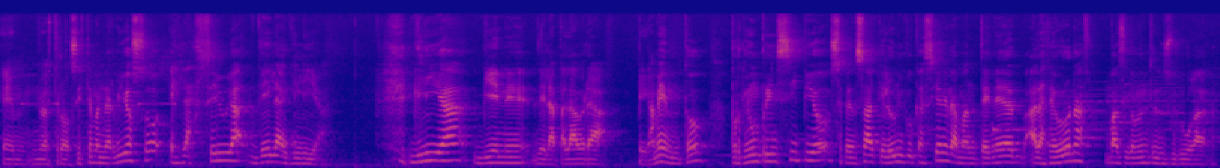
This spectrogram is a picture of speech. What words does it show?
en nuestro sistema nervioso es la célula de la glía. Glía viene de la palabra pegamento, porque en un principio se pensaba que lo único que hacían era mantener a las neuronas básicamente en su lugar.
